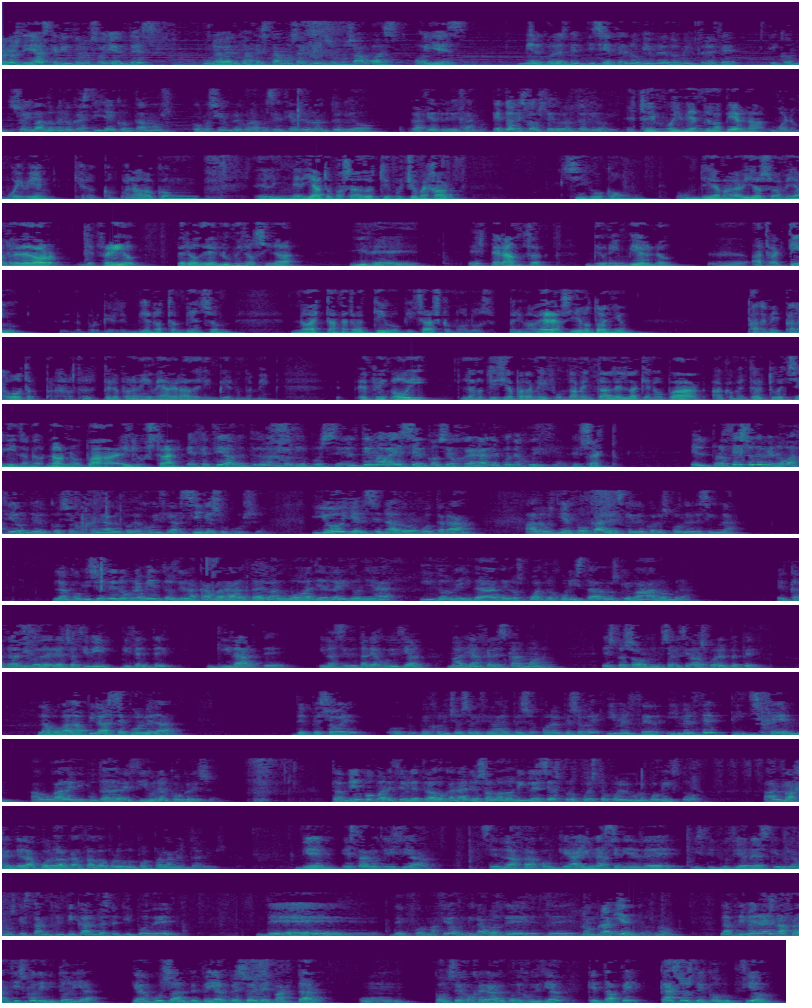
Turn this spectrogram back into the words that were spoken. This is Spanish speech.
Buenos días, queridos oyentes. Una vez más estamos aquí en Somos Aguas. Hoy es miércoles 27 de noviembre de 2013 y soy Baldomero Castilla y contamos, como siempre, con la presencia de don Antonio García Trevijano. ¿Qué tal está usted, don Antonio? Estoy muy bien de la pierna. Bueno, muy bien. Comparado con el inmediato pasado, estoy mucho mejor. Sigo con un día maravilloso a mi alrededor, de frío, pero de luminosidad y de esperanza de un invierno eh, atractivo, porque los inviernos también son no es tan atractivo quizás como los primaveras y el otoño para mí, para otros, para otros, pero para mí me agrada el invierno también. En fin, hoy la noticia para mí fundamental es la que nos va a comentar tú enseguida, ¿no? No, nos va a ilustrar. Efectivamente, don Antonio, pues el tema es el Consejo General del Poder Judicial. Exacto. El proceso de renovación del Consejo General del Poder Judicial sigue su curso y hoy el Senado votará a los diez vocales que le corresponde designar. La Comisión de Nombramientos de la Cámara Alta evaluó ayer la idoneidad de los cuatro juristas a los que va a nombrar. El catedrático de Derecho Civil Vicente Guilarte y la secretaria judicial María Ángeles Carmona. Estos son seleccionados por el PP. La abogada Pilar Sepúlveda, del PSOE, o mejor dicho, seleccionada por el PSOE, y Merced, y Merced abogada y diputada de CIU en el Congreso. También compareció el letrado canario Salvador Iglesias, propuesto por el Grupo Mixto, al margen del acuerdo alcanzado por los grupos parlamentarios. Bien, esta noticia se enlaza con que hay una serie de instituciones que digamos que están criticando este tipo de, de, información, digamos de, de nombramientos, ¿no? La primera es la Francisco de Vitoria, que acusa al PP y al PSOE de pactar un Consejo General del Poder Judicial que tape casos de corrupción.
